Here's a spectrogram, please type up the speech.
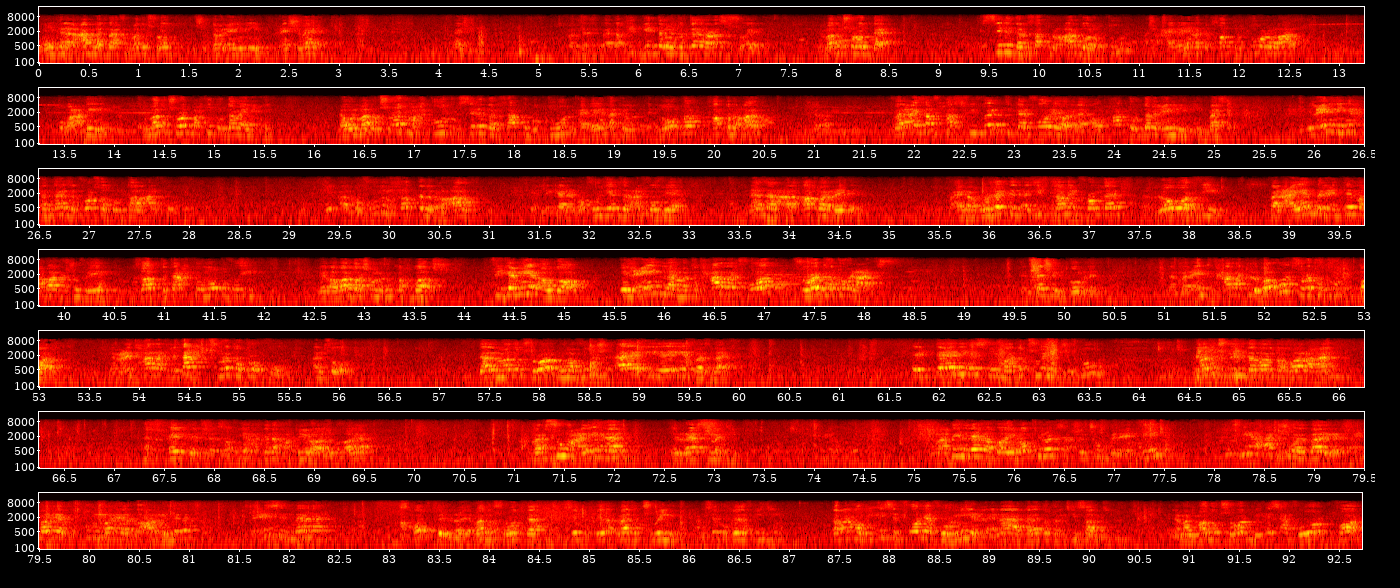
وممكن ألعب لك بقى في ال Maddox rod مش قدام العين يمين العين شمال ماشي؟ فأنت تبقى دقيق جدا وأنت بتقرأ رأس السؤال. ال Maddox rod ده السيلندر بتاعته بالعرض ولا بالطول عشان هيبين لك الخط بالطول ولا بالعرض وبعدين ال Maddox rod محطوط قدام عيني. إيه لو ال Maddox rod محطوط السيلندر بتاعته بالطول هيبين لك النقطة خط من العرض؟ فأنا عايز أفحص في vertical phoria ولا لأ؟ أو حاطه قدام العين اليمين مثلا. العين اليمين هتنتهز الفرصة وتقوم طالعة لفوق كده. يبقى المفروض الخط اللي بالعرض اللي كان المفروض ينزل على ال fovea نزل على upper ريجل وهيبقى projected as if coming from the lower field. فالعيان بالعينتين مع بعض هشوف إيه؟ خط تحت ونقطة فوقيه يبقى برضه عشان ما تتلخبطش. في جميع الأوضاع العين لما تتحرك في وضع صورتها تروح العكس. ما تنساش الجملة دي. لما العين تتحرك لجوه صورتها تروح بره لما العين تتحرك لتحت صورتها تروح فوق. and so ده ال Maddox rod وما فيهوش أي اي فزلكه الثاني اسمه Maddox wing شفتوه؟ Maddox wing ده برضه عبارة عن حتة صفيحة كده خطيرة للغاية. مرسوم عليها الرسمة دي. وبعدين لها binoculars عشان تشوف بالعينين وفيها actual barrier في barrier بتكون barrier بالعرض كده بحيث إن أنا أحط ال Maddox rod ده أمسكه كده Maddox wing أمسكه كده في إيدي. طبعا هو بيقيس ال phoria for near لأنها 33 سم إنما ال Maddox rod بيقيسها for far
